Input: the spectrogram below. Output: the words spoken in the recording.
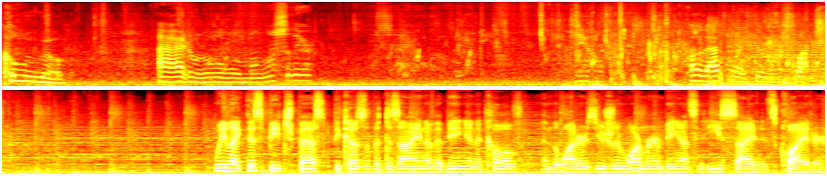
Kalugo. I had a little Melissa there. Oh, that's like the reflection. We like this beach best because of the design of it being in a cove, and the water is usually warmer, and being on the east side, it's quieter.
